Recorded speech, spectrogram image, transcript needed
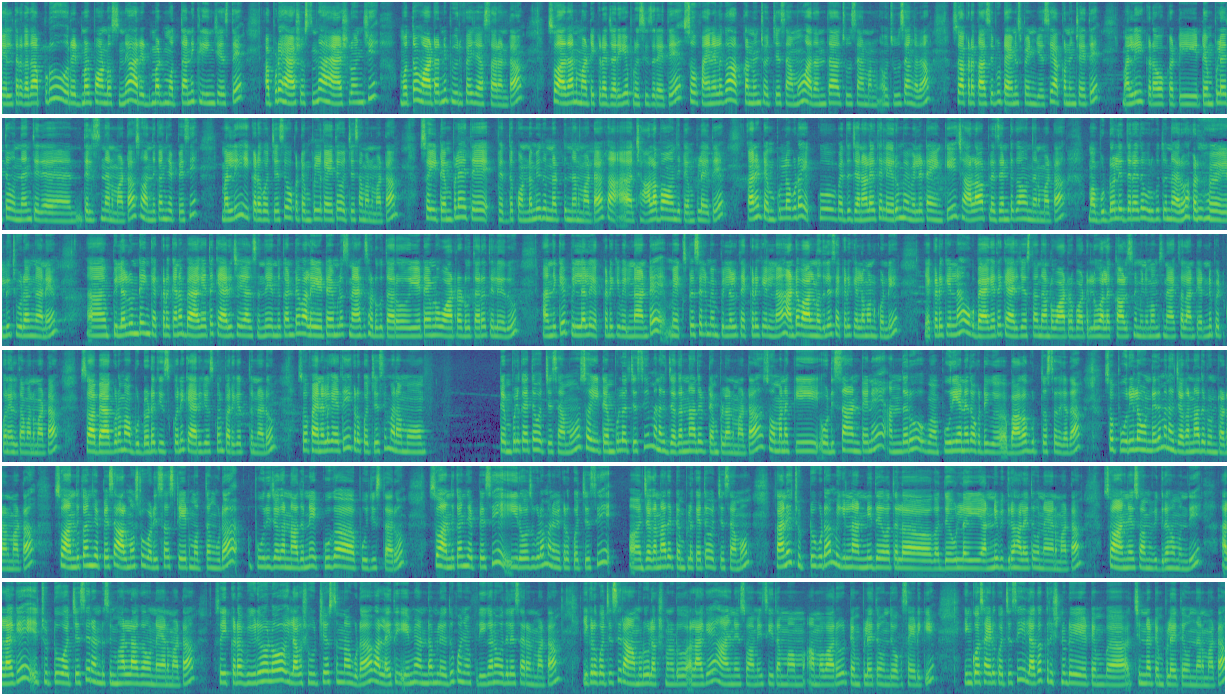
వెళ్తారు కదా అప్పుడు రెడ్ మడ్ పాండ్ వస్తుంది. ఆ రెడ్ మడ్ మొత్తాన్ని క్లీన్ చేస్తే అప్పుడు హ్యాష్ వస్తుంది. ఆ హ్యాష్లోంచి మొత్తం వాటర్ని ప్యూరిఫై చేస్తారంట. సో అదనమాట ఇక్కడ జరిగే ప్రొసీజర్ అయితే. సో ఫైనల్గా అక్కడ నుంచి వచ్చేసాము. అదంతా చూసాం మనం చూసాం కదా. సో అక్కడ కాసేపు టైం స్పెండ్ చేసి అక్కడ నుంచి అయితే మళ్ళీ ఇక్కడ ఒకటి టెంపుల్ అయితే ఉందని తెలిసిందనమాట సో అందుకని చెప్పేసి మళ్ళీ ఇక్కడికి వచ్చేసి ఒక టెంపుల్కి అయితే వచ్చేసామన్నమాట. సో ఈ టెంపుల్ అయితే పెద్ద కొండ మీద ఉన్నట్టుందనమాట చాలా బాగుంది టెంపుల్ అయితే. కానీ టెంపుల్లో కూడా ఎక్కువ పెద్ద జనాలు అయితే లేరు. మేము వెళ్ళే టైంకి చాలా ప్లెజెంట్గా ఉందనమాట మా బుడ్డోళ్ళు ఇద్దరు అయితే ఉరుకుతున్నారు. అక్కడ వెళ్ళి చూడంగానే. పిల్లలు ఉంటే ఇంకెక్కడికైనా బ్యాగ్ అయితే క్యారీ చేయాల్సిందే. ఎందుకంటే వాళ్ళు ఏ టైంలో స్నాక్స్ అడుగుతారో ఏ టైంలో వాటర్ అడుగుతారో తెలియదు. అందుకే పిల్లలు ఎక్కడికి వెళ్ళినా అంటే ఎక్స్పెషల్లీ మేము పిల్లలతో ఎక్కడికి వెళ్ళినా అంటే వాళ్ళని వదిలేసి ఎక్కడికి వెళ్ళామనుకోండి ఎక్కడికి వెళ్ళినా ఒక బ్యాగ్ అయితే క్యారీ చేస్తాం. దాంట్లో వాటర్ బాటిల్ వాళ్ళకి కావాల్సిన మినిమం స్నాక్స్ అలాంటివన్నీ పెట్టుకొని వెళ్తాం అనమాట సో ఆ బ్యాగ్ కూడా మా బుడ్డోడే తీసుకొని క్యారీ చేసుకొని పరిగెత్తున్నాడు. సో ఫైనల్గా అయితే ఇక్కడికి వచ్చేసి మనము టెంపుల్కి అయితే వచ్చేసాము. సో ఈ టెంపుల్ వచ్చేసి మనకి జగన్నాథుడి టెంపుల్ అనమాట సో మనకి ఒడిస్సా అంటేనే అందరూ పూరి అనేది ఒకటి బాగా గుర్తొస్తుంది కదా. సో పూరిలో ఉండేది మనకు జగన్నాథుడు ఉంటాడనమాట సో అందుకని చెప్పేసి ఆల్మోస్ట్ ఒడిస్సా స్టేట్ మొత్తం కూడా పూరి జగన్నాథుడిని ఎక్కువగా పూజిస్తారు. సో అందుకని చెప్పేసి ఈరోజు కూడా మనం ఇక్కడికి వచ్చేసి జగన్నాథ టెంపుల్కి అయితే వచ్చేసాము. కానీ చుట్టూ కూడా మిగిలిన అన్ని దేవతల దేవుళ్ళ అన్ని విగ్రహాలు అయితే ఉన్నాయన్నమాట. సో ఆంజనేయ స్వామి విగ్రహం ఉంది. అలాగే ఈ చుట్టూ వచ్చేసి రెండు సింహాల్లాగా ఉన్నాయన్నమాట. సో ఇక్కడ వీడియోలో ఇలాగ షూట్ చేస్తున్నా కూడా వాళ్ళైతే ఏమీ అనడం లేదు. కొంచెం ఫ్రీగానే వదిలేశారనమాట ఇక్కడికి వచ్చేసి రాముడు లక్ష్మణుడు అలాగే ఆంజనేయ స్వామి సీతమ్మ అమ్మవారు టెంపుల్ అయితే ఉంది ఒక సైడ్కి. ఇంకో సైడ్కి వచ్చేసి ఇలాగ కృష్ణుడి టెంప చిన్న టెంపుల్ అయితే ఉందన్నమాట.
